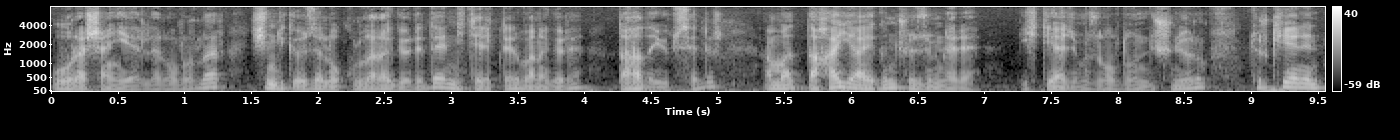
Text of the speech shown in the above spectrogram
uğraşan yerler olurlar. Şimdiki özel okullara göre de nitelikleri bana göre daha da yükselir. Ama daha yaygın çözümlere ihtiyacımız olduğunu düşünüyorum. Türkiye'nin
